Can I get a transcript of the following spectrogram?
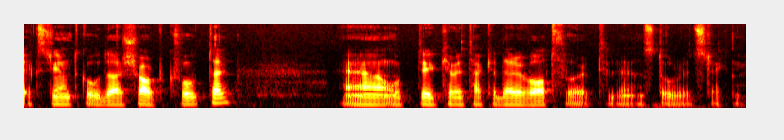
extremt goda sharpkvoter. Eh, och det kan vi tacka derivat för till en stor utsträckning.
